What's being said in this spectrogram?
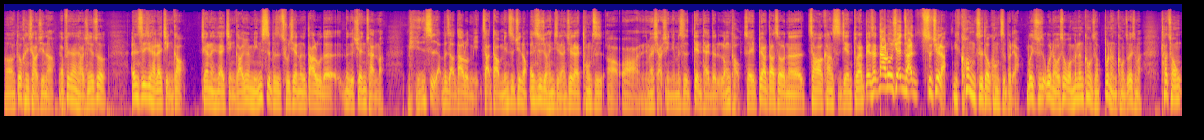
哦，都很小心啊，要非常小心。有时候 NCC 还来警告，前两天来警告，因为民事不是出现那个大陆的那个宣传嘛。民事啊，不找大陆民找到民事去弄，恩师就很紧张，就来通知哦，哇，你们要小心，你们是电台的龙头，所以不要到时候呢，赵浩康时间突然变成大陆宣传出去了，你控制都控制不了。我也是问了，我说我们能控制？不能控制，为什么？他从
